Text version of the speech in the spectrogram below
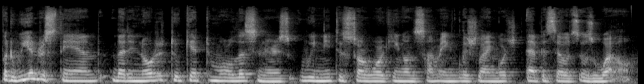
but we understand that in order to get to more listeners, we need to start working on some English language episodes as well.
